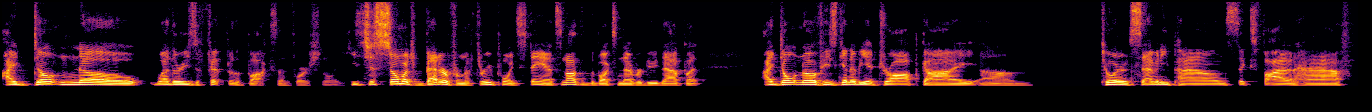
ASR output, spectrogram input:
I don't know whether he's a fit for the Bucs. Unfortunately, he's just so much better from a three point stance. Not that the Bucs never do that, but I don't know if he's going to be a drop guy. Um, 270 pounds, six five and a half.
